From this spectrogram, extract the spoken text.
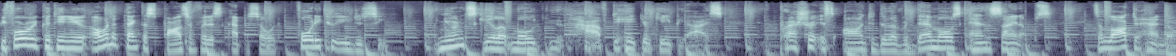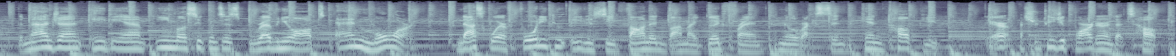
Before we continue, I want to thank the sponsor for this episode, 42 Agency. When you're in scale up mode, you have to hit your KPIs. The pressure is on to deliver demos and signups. It's a lot to handle demand gen, ABM, email sequences, revenue ops, and more. And that's where 42 Agency, founded by my good friend Camille Rexton, can help you. They're a strategic partner that's helped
